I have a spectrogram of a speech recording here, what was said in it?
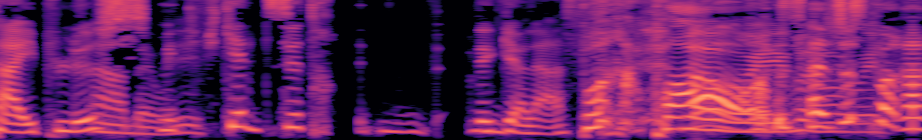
taille plus. Ah, ben Mais oui. quel titre Dégueulasse. pas rapport. Ah oui, ça a oui, juste oui. pas rapport.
